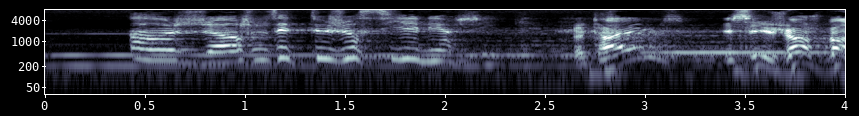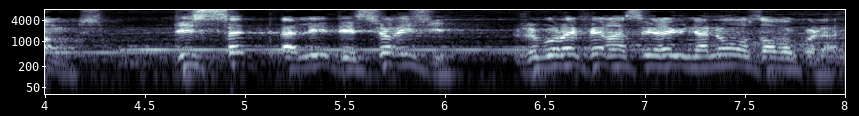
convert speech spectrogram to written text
Oh, Georges, vous êtes toujours si énergique. Le Times Ici George Banks, 17 allée des Cerisiers. Je voudrais faire insérer une annonce dans vos colonnes.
